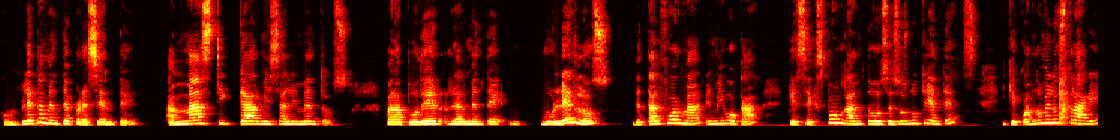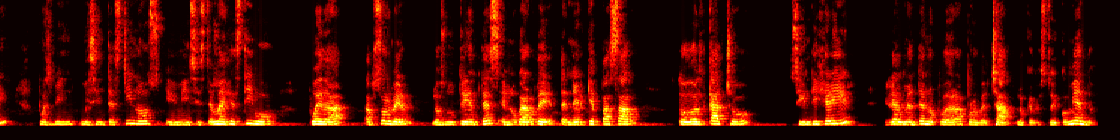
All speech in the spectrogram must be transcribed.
completamente presente, a masticar mis alimentos para poder realmente molerlos de tal forma en mi boca que se expongan todos esos nutrientes y que cuando me los trague, pues mis intestinos y mi sistema digestivo pueda absorber los nutrientes en lugar de tener que pasar todo el cacho sin digerir y realmente no poder aprovechar lo que me estoy comiendo.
